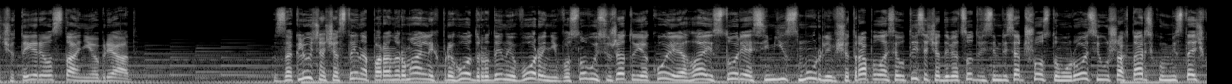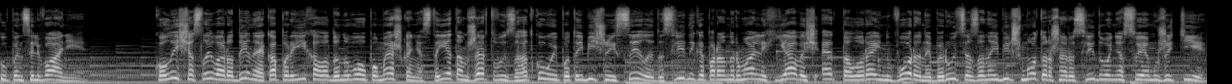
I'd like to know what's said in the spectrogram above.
4. Останній обряд. Заключна частина паранормальних пригод родини Воренів, в основу сюжету якої лягла історія сім'ї Смурлів, що трапилася у 1986 році у шахтарському містечку в Пенсильванії. Коли щаслива родина, яка переїхала до нового помешкання, стає там жертвою загадкової потайбічної сили, дослідники паранормальних явищ Ед та Лорейн Ворени беруться за найбільш моторошне розслідування в своєму житті.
